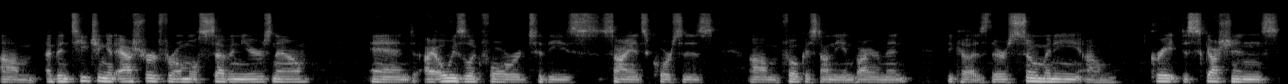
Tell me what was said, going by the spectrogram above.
Um, I've been teaching at Ashford for almost seven years now, and I always look forward to these science courses um, focused on the environment because there are so many um, great discussions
